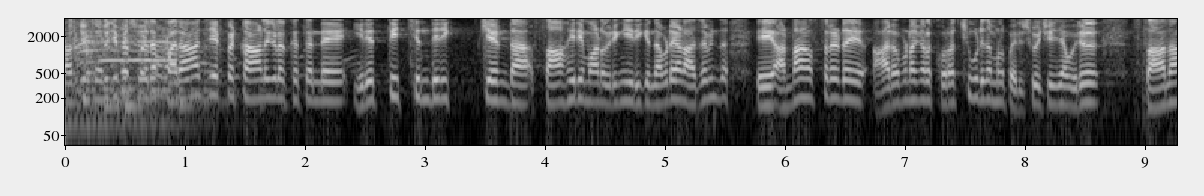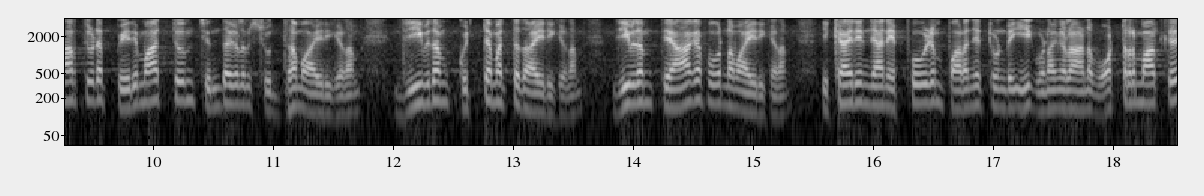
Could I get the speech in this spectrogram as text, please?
അർജുൻ പരാജയപ്പെട്ട ആളുകളൊക്കെ തന്നെ ഇരുത്തി ചിന്തിരിക്കേണ്ട സാഹചര്യമാണ് ഒരുങ്ങിയിരിക്കുന്നത്. അവിടെയാണ് അരവിന്ദ് ഈ അണ്ണാസ്ത്രയുടെ ആരോപണങ്ങൾ കുറച്ചുകൂടി നമ്മൾ പരിശോധിച്ച് കഴിഞ്ഞാൽ ഒരു സ്ഥാനാർത്ഥിയുടെ പെരുമാറ്റവും ചിന്തകളും ശുദ്ധമായിരിക്കണം. ജീവിതം കുറ്റമറ്റതായിരിക്കണം. ജീവിതം ത്യാഗപൂർണമായിരിക്കണം ഇക്കാര്യം ഞാൻ എപ്പോഴും പറഞ്ഞിട്ടുണ്ട്. ഈ ഗുണങ്ങളാണ് വോട്ടർമാർക്ക്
